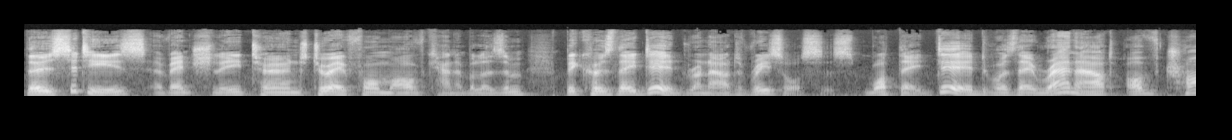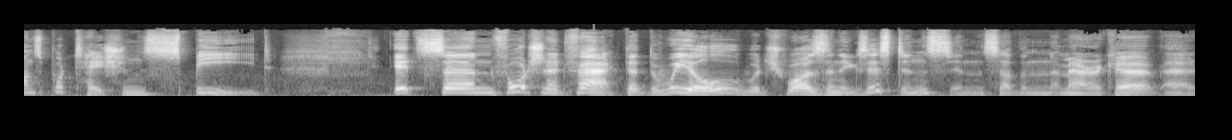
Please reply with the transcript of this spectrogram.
Those cities eventually turned to a form of cannibalism because they did run out of resources. What they did was they ran out of transportation speed. It's an unfortunate fact that the wheel, which was in existence in Southern America, uh,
